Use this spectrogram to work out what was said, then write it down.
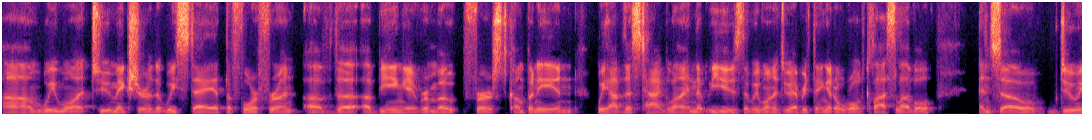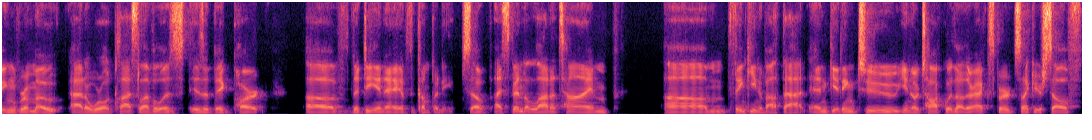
um, we want to make sure that we stay at the forefront of the of being a remote first company, and we have this tagline that we use that we want to do everything at a world class level. And so, doing remote at a world class level is is a big part of the DNA of the company. So I spend a lot of time um, thinking about that and getting to you know talk with other experts like yourself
